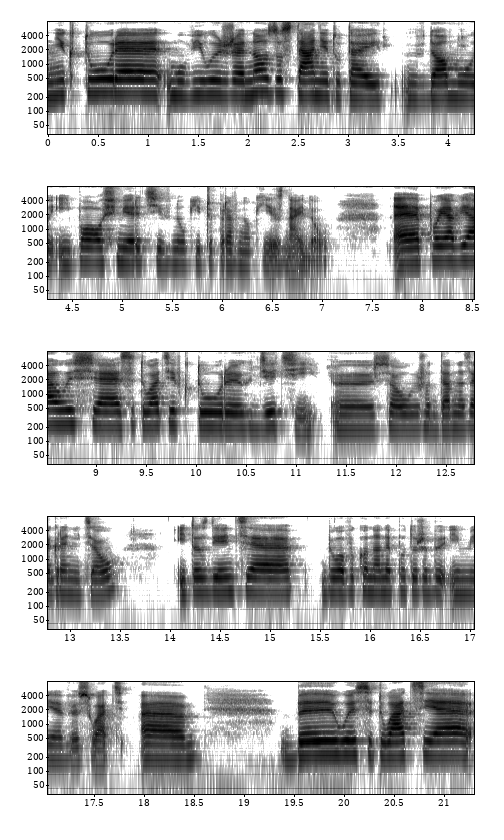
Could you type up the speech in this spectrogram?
niektóre mówiły, że no zostanie tutaj w domu i po śmierci wnuki czy prawnuki je znajdą. E, pojawiały się sytuacje, w których dzieci y, są już od dawna za granicą i to zdjęcie było wykonane po to, żeby im je wysłać. E, były sytuacje,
